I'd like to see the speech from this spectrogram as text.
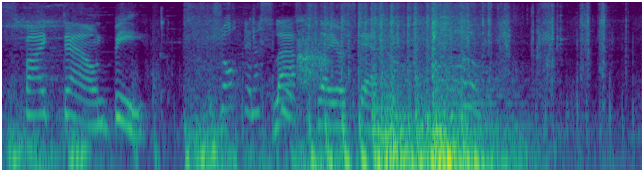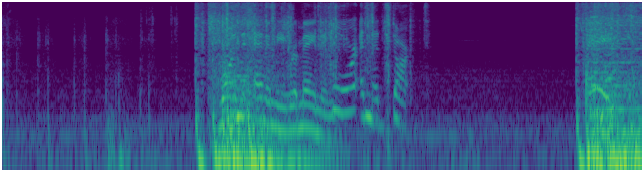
Spike down B. Shot in a smoke. Last player standing. Enemy remaining. Four in the dirt. Ace.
